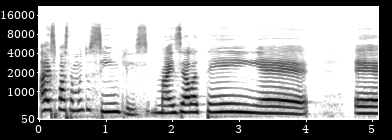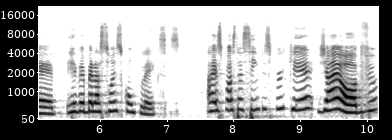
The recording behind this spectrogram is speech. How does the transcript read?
A resposta é muito simples, mas ela tem é, é, reverberações complexas. A resposta é simples porque já é óbvio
